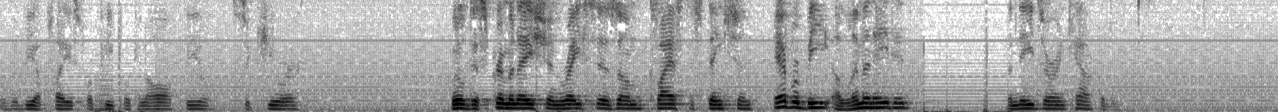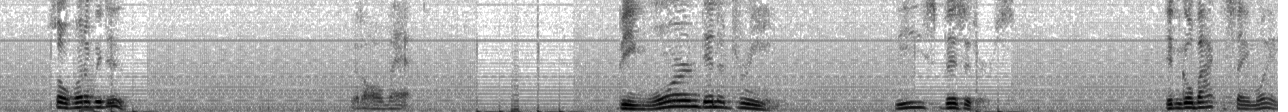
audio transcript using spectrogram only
Will there be a place where people can all feel secure? Will discrimination, racism, class distinction ever be eliminated? The needs are incalculable. So, what do we do with all that? being warned in a dream, these visitors didn't go back the same way.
